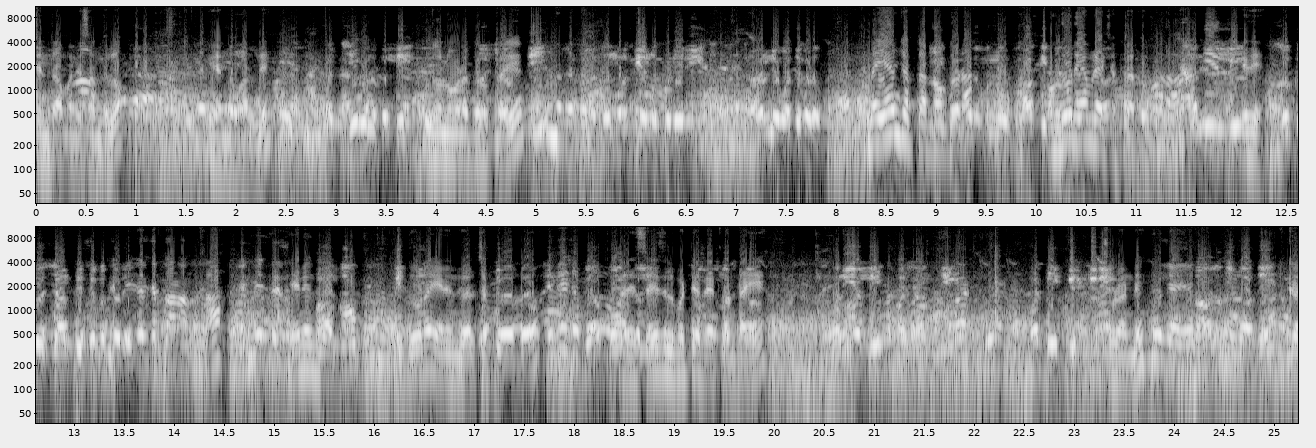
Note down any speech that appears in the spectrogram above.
చింతామణి సంతలో ఎన్న వాళ్ళది. దూళ్ళు కూడా దొరుకుతాయి. ఏం చెప్తారు నాకు కూడా దూడ ఏం రేట్ చెప్తారు. ఇది. ఎనిమిది వేలు. ఈ దూడ ఎనిమిది వేలు చెప్తున్నారు. అది సైజులు బట్టి రేట్లు ఉంటాయి. చూడండి. ఇక్కడ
